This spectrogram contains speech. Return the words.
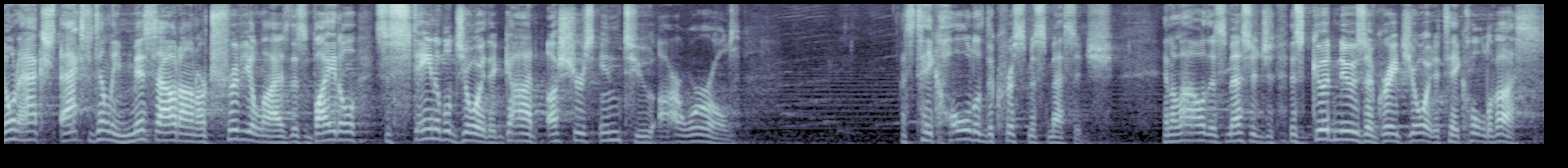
Don't ac- accidentally miss out on or trivialize this vital, sustainable joy that God ushers into our world. Let's take hold of the Christmas message and allow this message, this good news of great joy, to take hold of us.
